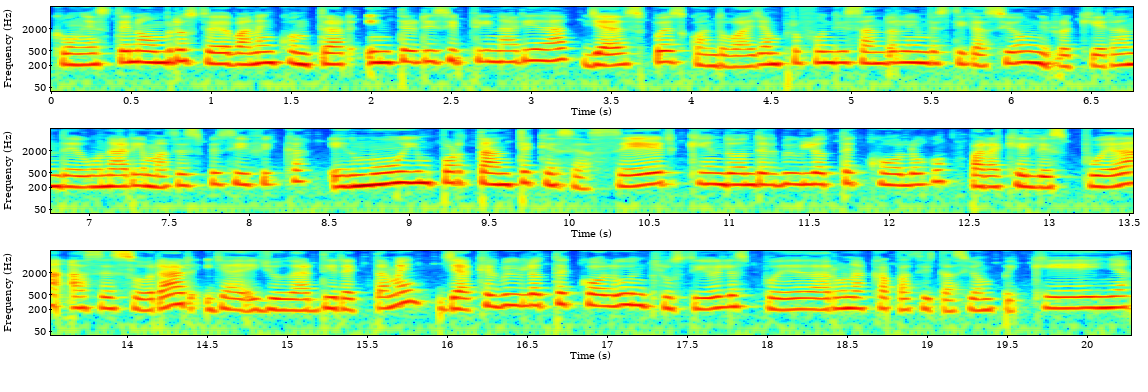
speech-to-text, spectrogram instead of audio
con este nombre ustedes van a encontrar interdisciplinariedad. Ya después, cuando vayan profundizando en la investigación y requieran de un área más específica, es muy importante que se acerquen donde el bibliotecólogo para que les pueda asesorar y ayudar directamente, ya que el bibliotecólogo inclusive les puede dar una capacitación pequeña,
